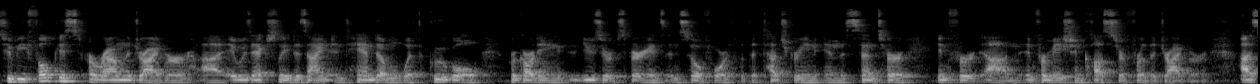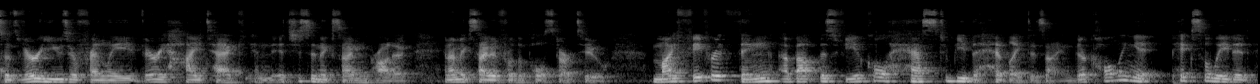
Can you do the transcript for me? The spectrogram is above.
to be focused around the driver. Uh, it was actually designed in tandem with Google regarding user experience and so forth with the touchscreen and the center infor, um, information cluster for the driver. Uh, so it's very user-friendly, very high-tech, and it's just an exciting product. And I'm excited for the Polestar 2. My favorite thing about this vehicle has to be the headlight design. They're calling it pixelated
